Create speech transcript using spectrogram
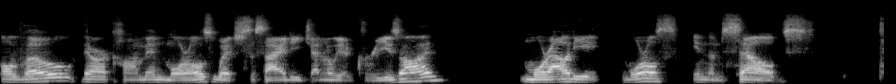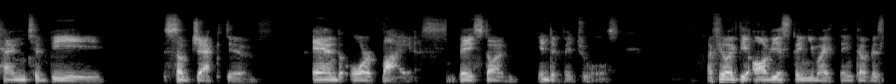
although there are common morals which society generally agrees on, morality, morals in themselves tend to be subjective and or biased based on individuals. I feel like the obvious thing you might think of is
